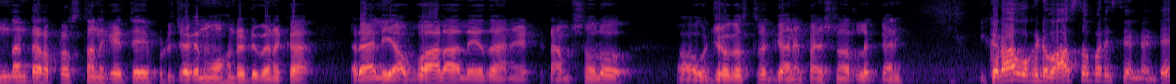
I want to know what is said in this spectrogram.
ఉందంటారా? ప్రస్తుతానికైతే ఇప్పుడు జగన్మోహన్ రెడ్డి వెనక ర్యాలీ అవ్వాలా లేదా అనే అంశంలో ఉద్యోగస్తులకు కానీ పెన్షనర్లకు కానీ ఇక్కడ ఒకటి వాస్తవ పరిస్థితి ఏంటంటే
